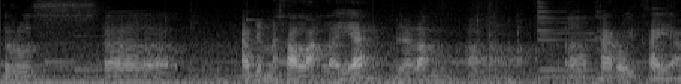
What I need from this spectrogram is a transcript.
terus uh, ada masalah lah ya dalam uh, uh, tiroid saya.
